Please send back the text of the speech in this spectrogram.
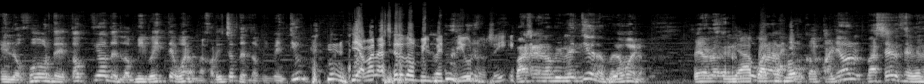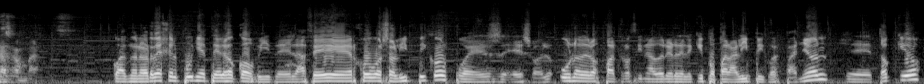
en los Juegos de Tokio del 2020, bueno, mejor dicho, del 2021. ya van a ser 2021, sí. Va a ser 2021, pero bueno. Pero el equipo paralímpico español va a ser cerveza Sambar. Cuando nos deje el puñetero COVID el hacer Juegos Olímpicos, pues eso, uno de los patrocinadores del equipo paralímpico español de Tokio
